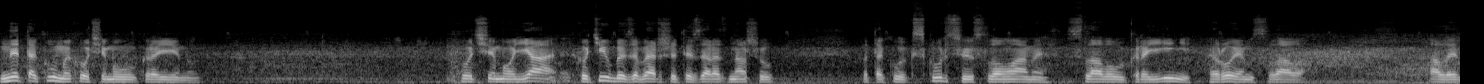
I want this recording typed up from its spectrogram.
не таку ми хочемо Україну. Хочемо, я хотів би завершити зараз нашу отаку екскурсію словами Слава Україні, героям слава. Але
